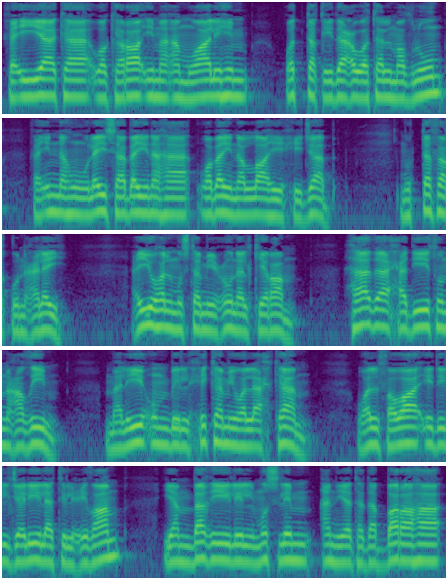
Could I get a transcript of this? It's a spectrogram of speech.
فإياك وكرائم أموالهم واتق دعوة المظلوم فإنه ليس بينها وبين الله حجاب. متفق عليه. أيها المستمعون الكرام هذا حديث عظيم مليء بالحكم والأحكام والفوائد الجليلة العظام ينبغي للمسلم أن يتدبرها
